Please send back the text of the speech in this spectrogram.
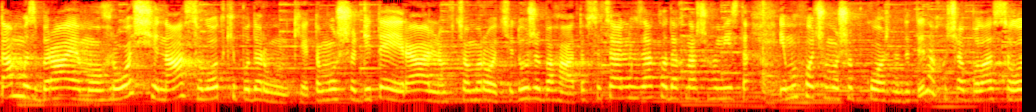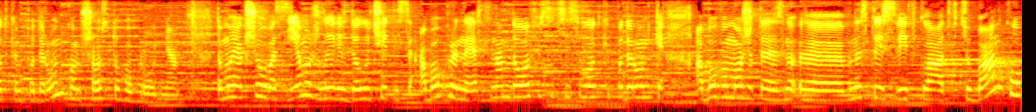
Там ми збираємо гроші на солодкі подарунки, тому що дітей реально в цьому році дуже багато в соціальних закладах нашого міста, і ми хочемо, щоб кожна дитина, хоча б була з солодким подарунком 6 грудня. Тому, якщо у вас є можливість долучитися або принести нам до офісу ці солодкі подарунки, або ви можете е, внести свій вклад в цю банку,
